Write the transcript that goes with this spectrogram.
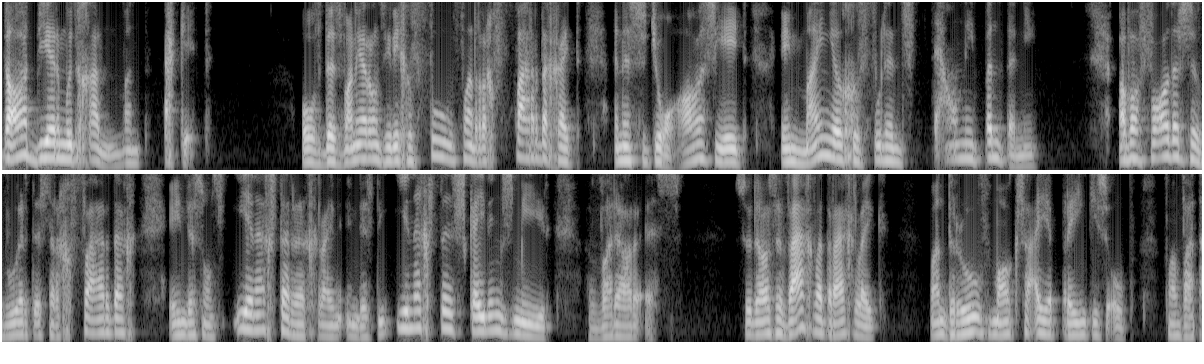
daardeur moet gaan want ek het of dis wanneer ons hierdie gevoel van regverdigheid in 'n situasie het en myn jou gevoelens tel nie punte nie. Maar Vader se woord is regverdig en dis ons enigste riglyn en dis die enigste skeidingsmuur wat daar is. So daar's 'n weg wat reg lyk want Rolf maak sy eie prentjies op van wat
